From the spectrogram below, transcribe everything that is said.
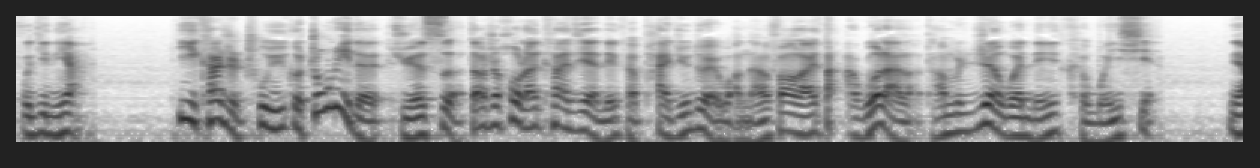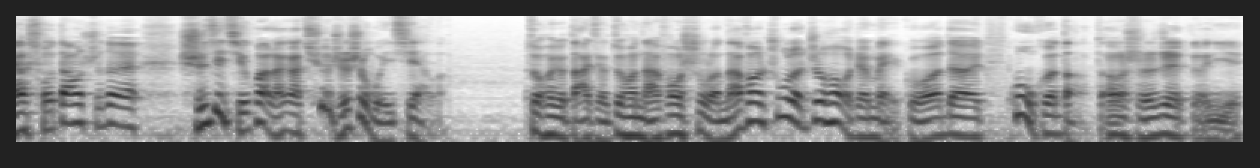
弗吉尼亚，一开始处于一个中立的角色，但是后来看见林肯派军队往南方来打过来了，他们认为林肯违宪。你要从当时的实际情况来看，确实是违宪了，最后就打起来，最后南方输了。南方输了之后，这美国的共和党，当时这个以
